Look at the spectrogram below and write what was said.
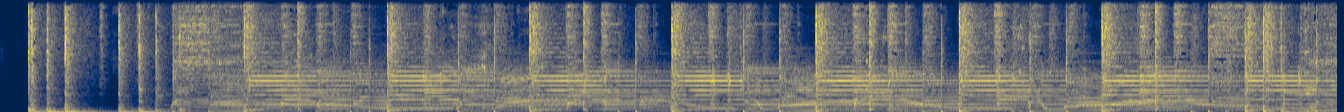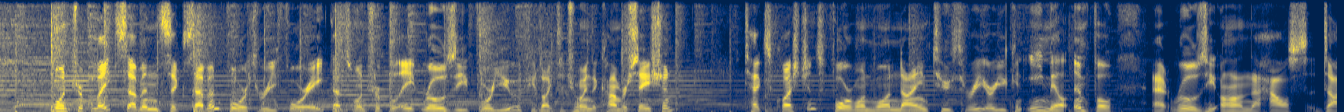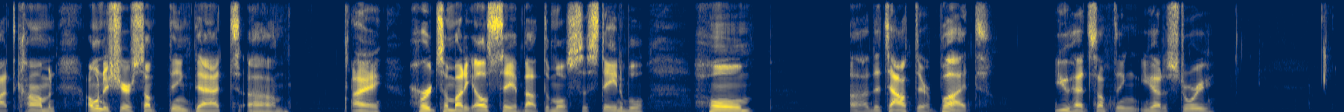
One triple eight seven six seven four three four eight. That's one triple eight Rosie for you if you'd like to join the conversation. Text questions 411-923 or you can email info at rosieonthehouse.com. And I want to share something that um, I heard somebody else say about the most sustainable home uh, that's out there. But you had something, you had a story.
